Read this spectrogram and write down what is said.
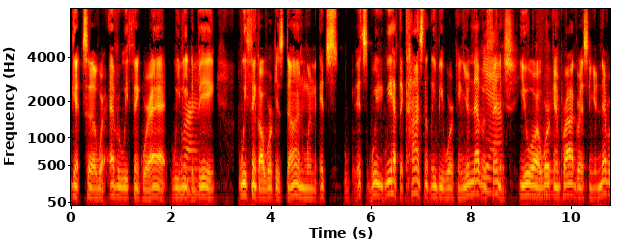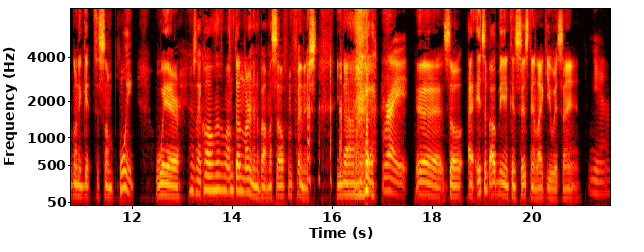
get to wherever we think we're at, we need to be, we think our work is done when it's it's we we have to constantly be working. You're never Yeah. finished. You are a work Mhm. in progress and you're never going to get to some point where it's like, "Oh, I'm done learning about myself. I'm finished." you know? Right. Yeah, so uh, it's about being consistent, like you were saying, Yeah.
